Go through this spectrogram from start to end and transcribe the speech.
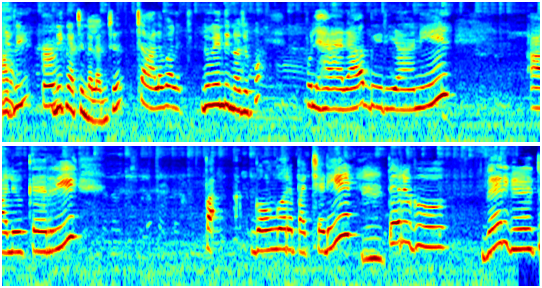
అది నీకు నచ్చిందా లంచ్ చాలా బాగా నువ్వేం తిన్నావు చెప్పు. పులిహార బిర్యానీ ఆలు కర్రీ ప- గోంగూర పచ్చడి పెరుగు. వెరీ గుడ్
